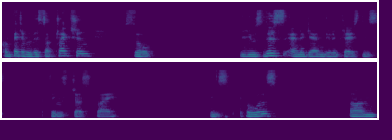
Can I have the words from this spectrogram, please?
compatible with subtraction. So we use this, and again, we replace these things just by these holes. Um,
